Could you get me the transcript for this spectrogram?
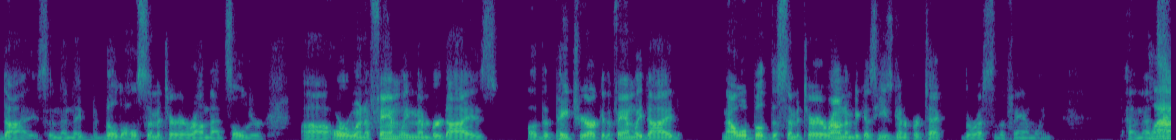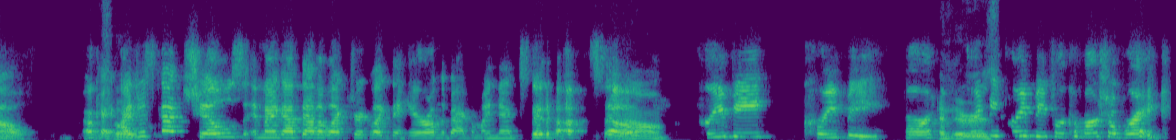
dies and then they build a whole cemetery around that soldier. Uh, or when a family member dies, or the patriarch of the family died, now we'll build the cemetery around him because he's going to protect the rest of the family. And that's wow. Okay, I just got chills and I got that electric, like the hair on the back of my neck stood up. So Yeah. creepy, creepy for And there is creepy, creepy for commercial break.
